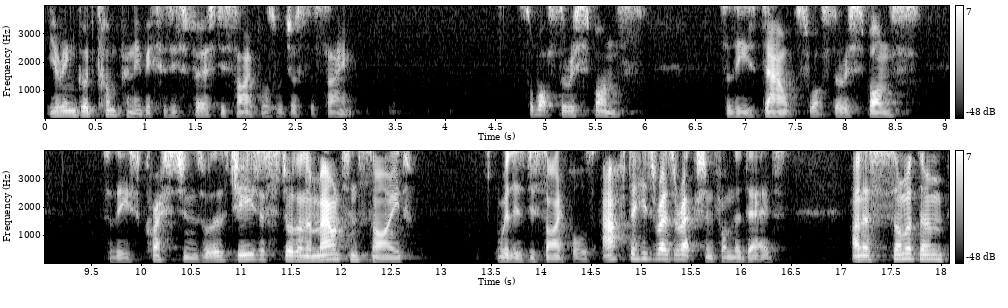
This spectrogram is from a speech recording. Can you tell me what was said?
you're in good company because his first disciples were just the same. So, what's the response to these doubts? What's the response to these questions? Well, as Jesus stood on a mountainside with his disciples after his resurrection from the dead, and as some of them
